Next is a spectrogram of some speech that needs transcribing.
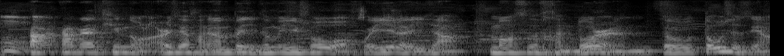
嗯，大大概听懂了，而且好像被你这么一说，我回忆了一下，貌似很多人都都是这样，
